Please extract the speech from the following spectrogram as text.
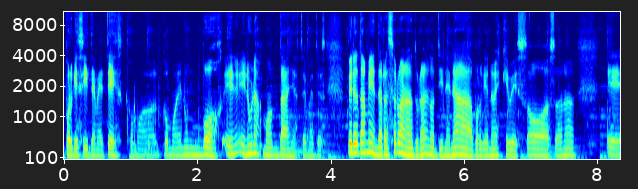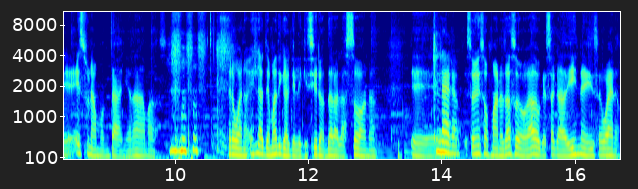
Porque sí, te metes como, como en un bosque, en, en unas montañas te metes. Pero también de reserva natural no tiene nada, porque no es que ves oso, ¿no? Eh, es una montaña, nada más. Pero bueno, es la temática que le quisieron dar a la zona. Eh, Claro. Son esos manotazos de abogado que saca Disney y dice, bueno,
